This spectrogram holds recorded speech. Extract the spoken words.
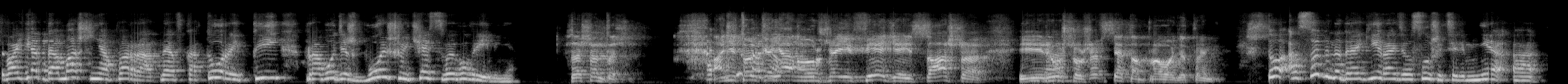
Твоя домашняя аппаратная, в которой ты проводишь большую часть своего времени. Совершенно точно. А, а не только пожалуйста. я, но уже и Федя, и Саша, и да. Илюша, уже все там проводят время. Что особенно, дорогие радиослушатели, мне а,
